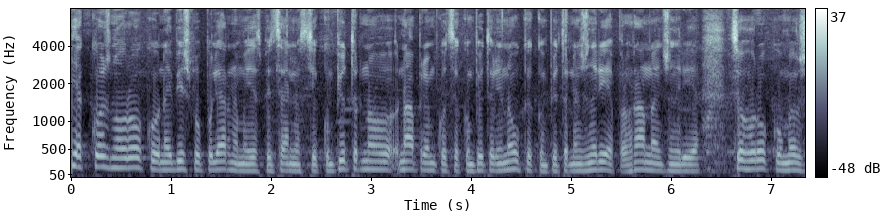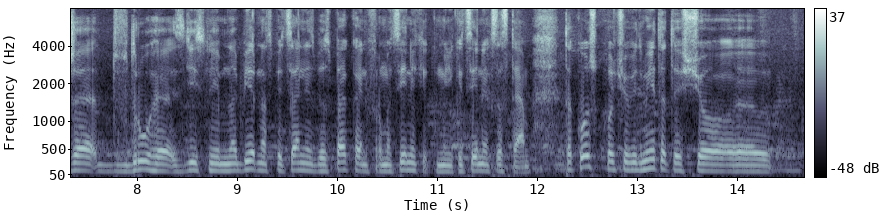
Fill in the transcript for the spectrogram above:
Як кожного року найбільш популярними є спеціальності комп'ютерного напрямку, це комп'ютерні науки, комп'ютерна інженерія, програмна інженерія. Цього року ми вже вдруге здійснюємо набір на спеціальність безпека інформаційних і комунікаційних систем. Також хочу відмітити, що е,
